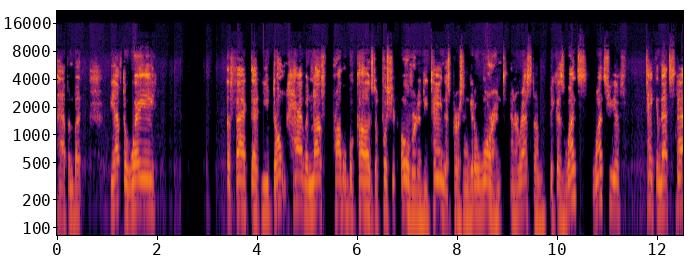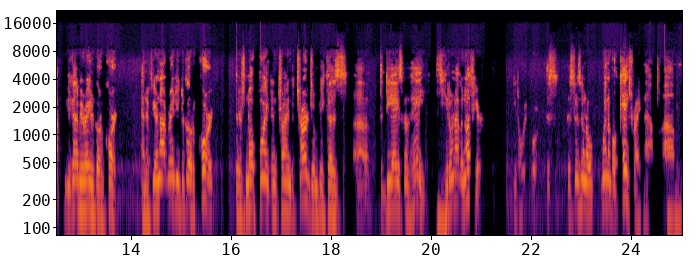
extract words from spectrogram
happen but you have to weigh the fact that you don't have enough probable cause to push it over to detain this person get a warrant and arrest them because once once you have taken that step you got to be ready to go to court and if you're not ready to go to court there's no point in trying to charge them because uh, the da is going hey you don't have enough here you know, this this isn't a winnable case right now. Um,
